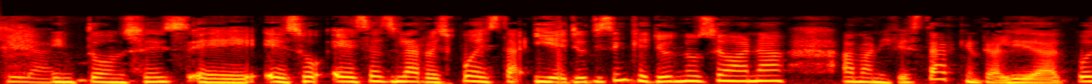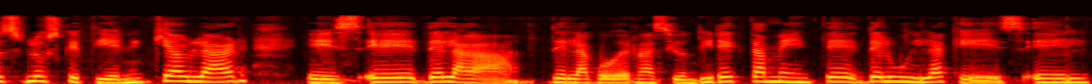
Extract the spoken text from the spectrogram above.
Claro. Entonces, eh, eso, esa es la respuesta. Y ellos dicen que ellos no se van a, a manifestar, que en realidad, pues, los que tienen que hablar es eh, de la de la gobernación directamente del Huila, que es el,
